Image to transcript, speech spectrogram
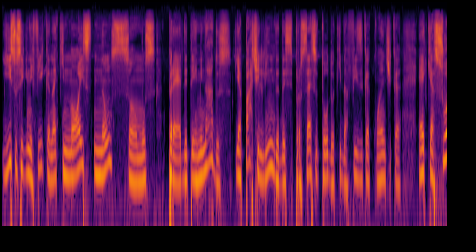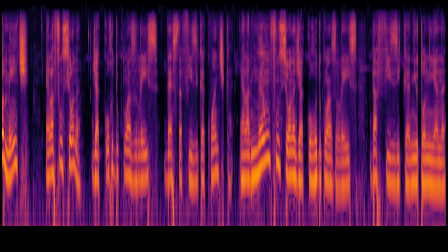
E isso significa né, que nós não somos pré-determinados. E a parte linda desse processo todo aqui da física quântica é que a sua mente ela funciona de acordo com as leis desta física quântica. Ela não funciona de acordo com as leis da física newtoniana,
